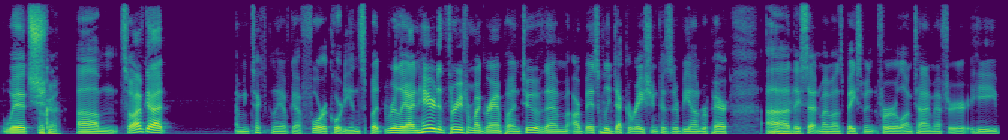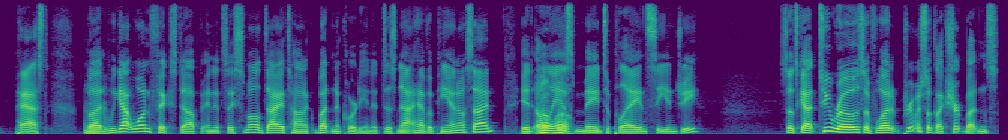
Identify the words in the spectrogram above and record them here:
which. Okay. Um. So I've got. I mean, technically, I've got four accordions, but really, I inherited three from my grandpa, and two of them are basically decoration because they're beyond repair. Uh, They sat in my mom's basement for a long time after he passed. But we got one fixed up, and it's a small diatonic button accordion. It does not have a piano side. It Oh, only wow. is made to play in C and G. So it's got two rows of what pretty much look like shirt buttons,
